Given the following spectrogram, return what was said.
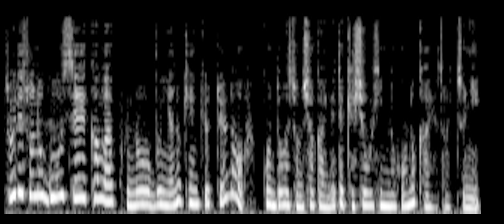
それでその合成科学の分野の研究っていうのを今度はその社会に出て化粧品の方の開発に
